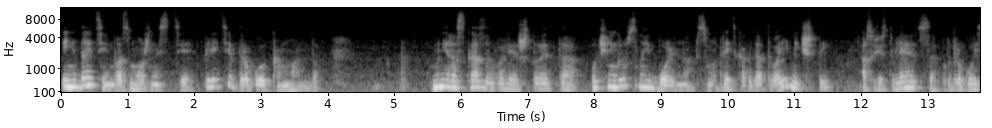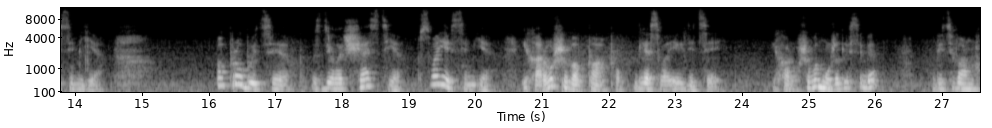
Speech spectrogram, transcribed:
И не дайте им возможности перейти в другую команду. Мне рассказывали, что это очень грустно и больно смотреть, когда твои мечты осуществляются в другой семье. Попробуйте сделать счастье в своей семье и хорошего папу для своих детей, и хорошего мужа для себя. Ведь вам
